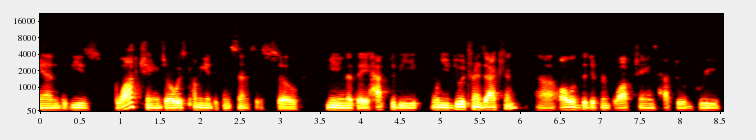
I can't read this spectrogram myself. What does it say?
And these blockchains are always coming into consensus. So meaning that they have to be when you do a transaction, uh, all of the different blockchains have to agree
